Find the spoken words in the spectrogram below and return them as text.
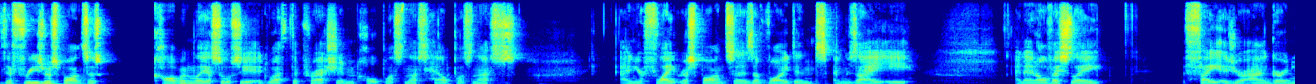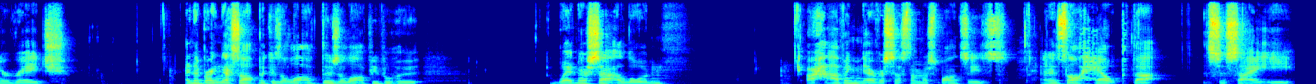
the freeze response is commonly associated with depression, hopelessness, helplessness, and your flight response is avoidance, anxiety, and then obviously fight is your anger and your rage. And I bring this up because a lot of there's a lot of people who when they're sat alone are having nervous system responses. And it's not help that society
